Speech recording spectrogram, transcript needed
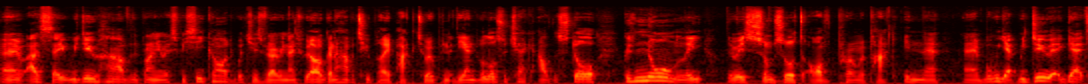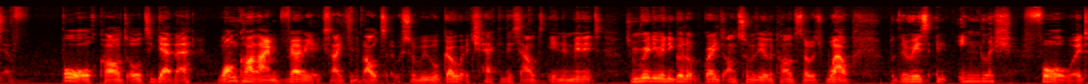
Uh, as I say, we do have the brand new SBC card, which is very nice. We are going to have a two-player pack to open at the end. We'll also check out the store, because normally there is some sort of promo pack in there. Um, but yeah, we do get four cards altogether. One card I'm very excited about, so we will go check this out in a minute. Some really, really good upgrades on some of the other cards though as well. But there is an English forward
